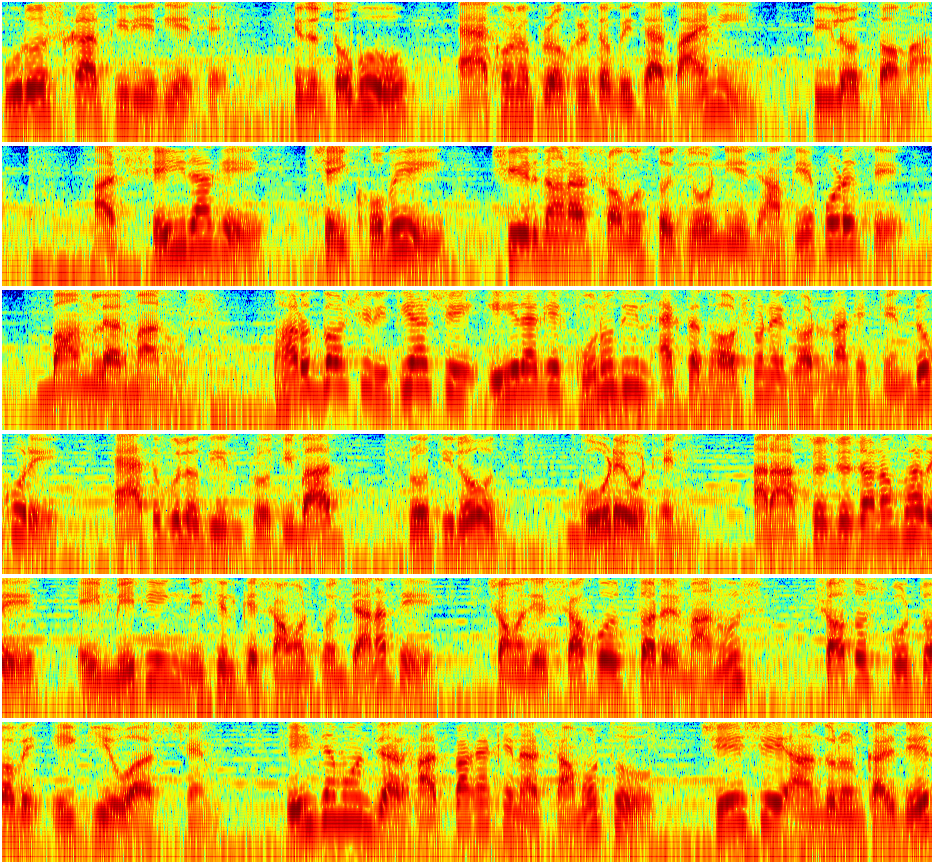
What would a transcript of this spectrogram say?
পুরস্কার ফিরিয়ে দিয়েছে। কিন্তু তবু এখনও প্রকৃত বিচার পায়নি তিলোত্তমা। আর সেই রাগে, সেই ক্ষোভেই শিরদাঁড়ার সমস্ত জোর নিয়ে ঝাঁপিয়ে পড়েছে বাংলার মানুষ। ভারতবর্ষের ইতিহাসে এর আগে কোনোদিন একটা ধর্ষণের ঘটনাকে কেন্দ্র করে এতগুলো দিন প্রতিবাদ, প্রতিরোধ গড়ে ওঠেনি। আর আশ্চর্যজনকভাবে এই মিটিং মিছিলকে সমর্থন জানাতে সমাজের সকল স্তরের মানুষ স্বতঃস্ফূর্তভাবে এগিয়েও আসছেন। এই যেমন যার হাত পাখা কেনার সামর্থ্য, সে সে আন্দোলনকারীদের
